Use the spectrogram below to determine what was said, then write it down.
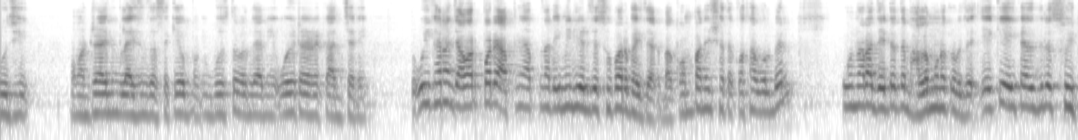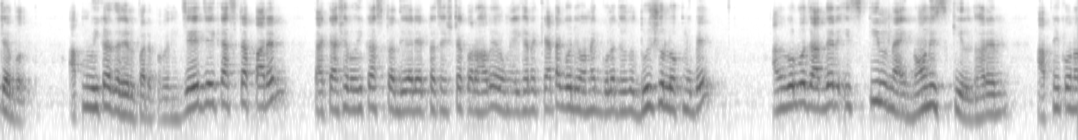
বুঝি। আমার ড্রাইভিং লাইসেন্স আছে, কেউ বুঝতে পারেন যে, আমি ওয়েটারের কাজ জানি। তো ওইখানে যাওয়ার পরে আপনি আপনার ইমিডিয়েট যে সুপারভাইজার বা কোম্পানির সাথে কথা বলবেন ওনারা যেটাতে ভালো মনে করবে যে, একে এই কাজ দিলে সুইটেবল আপনি ওই কাজের হেল্পারে পাবেন। যে যে কাজটা পারেন, তাকে আসলে ওই কাজটা দেওয়ার একটা চেষ্টা করা হবে এবং এখানে ক্যাটাগরি অনেকগুলো, যেহেতু দুইশো লোক নিবে, আমি বলব যাদের স্কিল নাই নন স্কিল ধরেন আপনি কোনো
